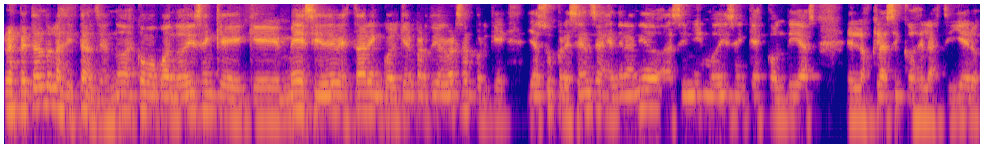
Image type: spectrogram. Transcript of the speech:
respetando las distancias, ¿no? Es como cuando dicen que, que, Messi debe estar en cualquier partido del Barça porque ya su presencia genera miedo, asimismo dicen que es con Díaz en los clásicos del astillero.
